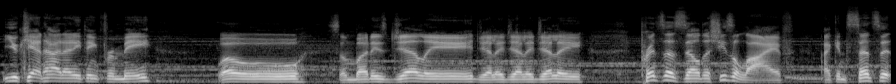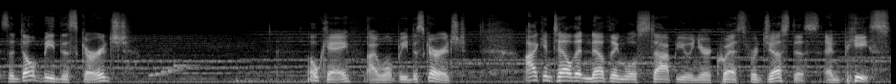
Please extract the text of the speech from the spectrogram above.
You can't hide anything from me. Whoa, Somebody's jelly, jelly, jelly, jelly. Princess Zelda, she's alive. I can sense it, so don't be discouraged. Okay, I won't be discouraged. I can tell that nothing will stop you in your quest for justice and peace.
